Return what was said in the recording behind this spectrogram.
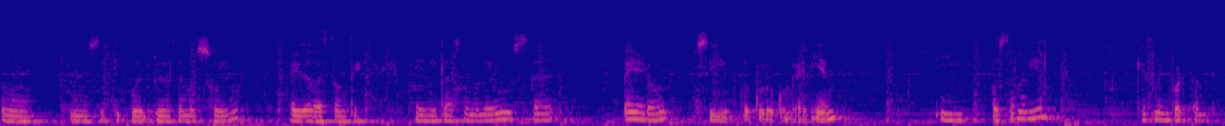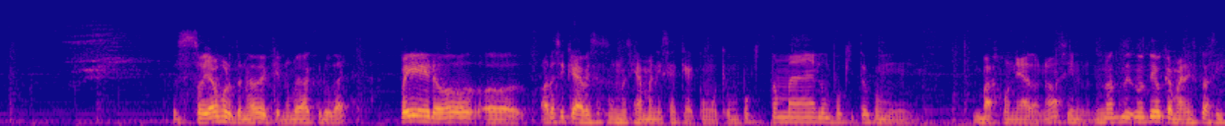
o no sé, tipo el plátano solo, ayuda bastante. En mi caso no me gusta, pero sí procuro comer bien y pasarla bien, que es lo importante. Soy afortunado de que no me da cruda, pero uh, ahora sí que a veces uno se amanece que como que un poquito mal, un poquito como bajoneado, ¿no? Así, no, no digo que amanezco así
